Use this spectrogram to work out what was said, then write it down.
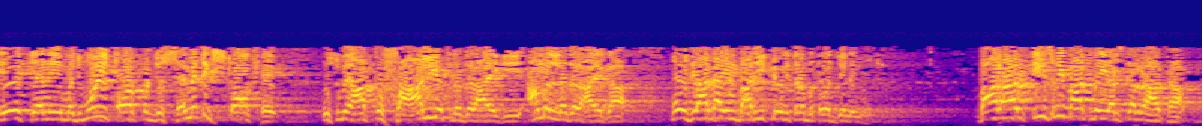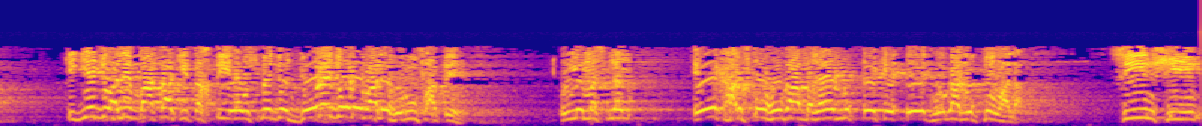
ایک یعنی مجموعی طور پر جو سیمیٹک سٹاک ہے، اس میں آپ کو فعالیت نظر آئے گی، عمل نظر آئے گا۔ وہ زیادہ ان باریکیوں کی طرف متوجہ نہیں ہوگی۔ بہرحال تیسری بات میں یہ کر رہا تھا کہ یہ جو علی باتا کی تختی ہے، اس میں جو جوڑے جوڑے والے حروف آتے ہیں، ان میں مثلا ایک حرف تو ہوگا بغیر نقطے کے، ایک ہوگا نقطوں والا۔ سین، شین،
